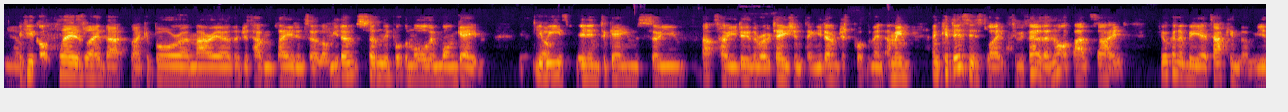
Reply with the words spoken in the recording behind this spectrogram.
yeah. if you got players like that, like Iborra, Mario, that just haven't played in so long, you don't suddenly put them all in one game. You yeah. ease it into games, so you that's how you do the rotation thing. You don't just put them in. I mean, and Cadiz is like, to be fair, they're not a bad side you're going to be attacking them, you,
